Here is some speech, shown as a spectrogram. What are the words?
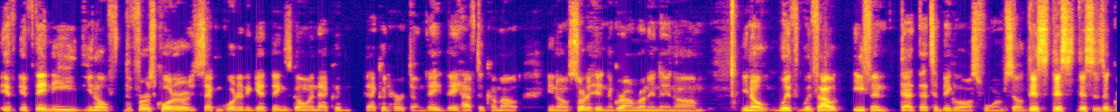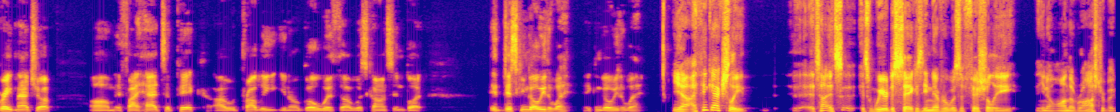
if, if they need, you know, the first quarter or second quarter to get things going, that could, that could hurt them. They, they have to come out, you know, sort of hitting the ground running and, um, you know, with without Ethan, that that's a big loss for him. So this this this is a great matchup. Um, if I had to pick, I would probably you know go with uh, Wisconsin, but it, this can go either way. It can go either way. Yeah, I think actually it's it's it's weird to say because he never was officially you know on the roster, but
